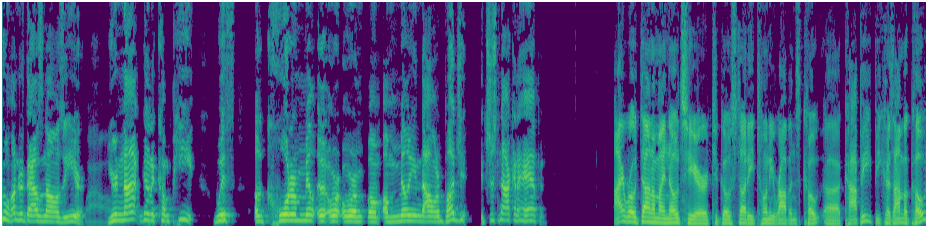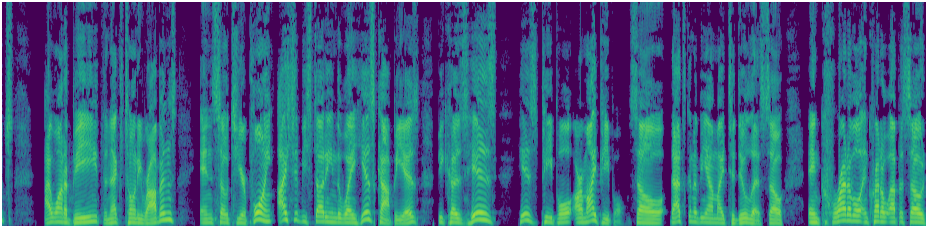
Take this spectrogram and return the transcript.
$200,000 a year. Wow. You're not going to compete with a quarter mil or, or a, a million dollar budget. It's just not going to happen. I wrote down on my notes here to go study Tony Robbins' co- uh, copy because I'm a coach. I want to be the next Tony Robbins. And so to your point, I should be studying the way his copy is because his his people are my people. So that's going to be on my to-do list. So incredible incredible episode.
